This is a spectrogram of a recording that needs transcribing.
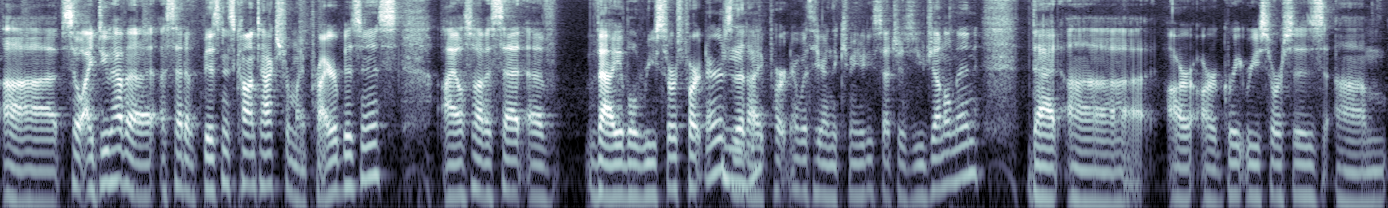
Uh, so I do have a, a set of business contacts from my prior business. I also have a set of valuable resource partners that I partner with here in the community, such as you gentlemen, that uh, are are great resources um,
